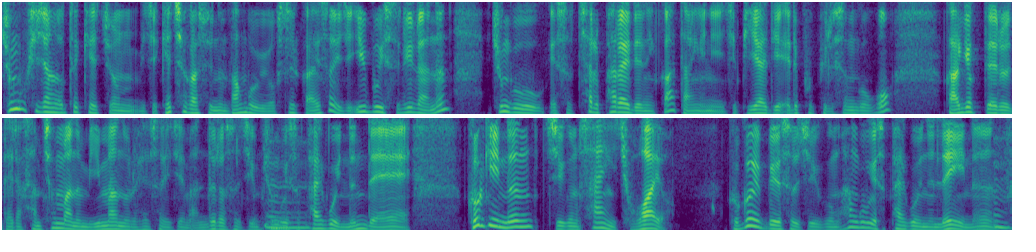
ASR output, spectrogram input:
중국 시장을 어떻게 좀 이제 개척할 수 있는 방법이 없을까 해서 이제 EV3라는 중국에서 차를 팔아야 되니까 당연히 이제 BYD LFP를 쓴 거고 가격대를 대략 3천만 원 미만으로 해서 이제 만들어서 지금 중국에서 음. 팔고 있는데 거기는 지금 사양이 좋아요. 그거에 비해서 지금 한국에서 팔고 있는 레이는 음.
